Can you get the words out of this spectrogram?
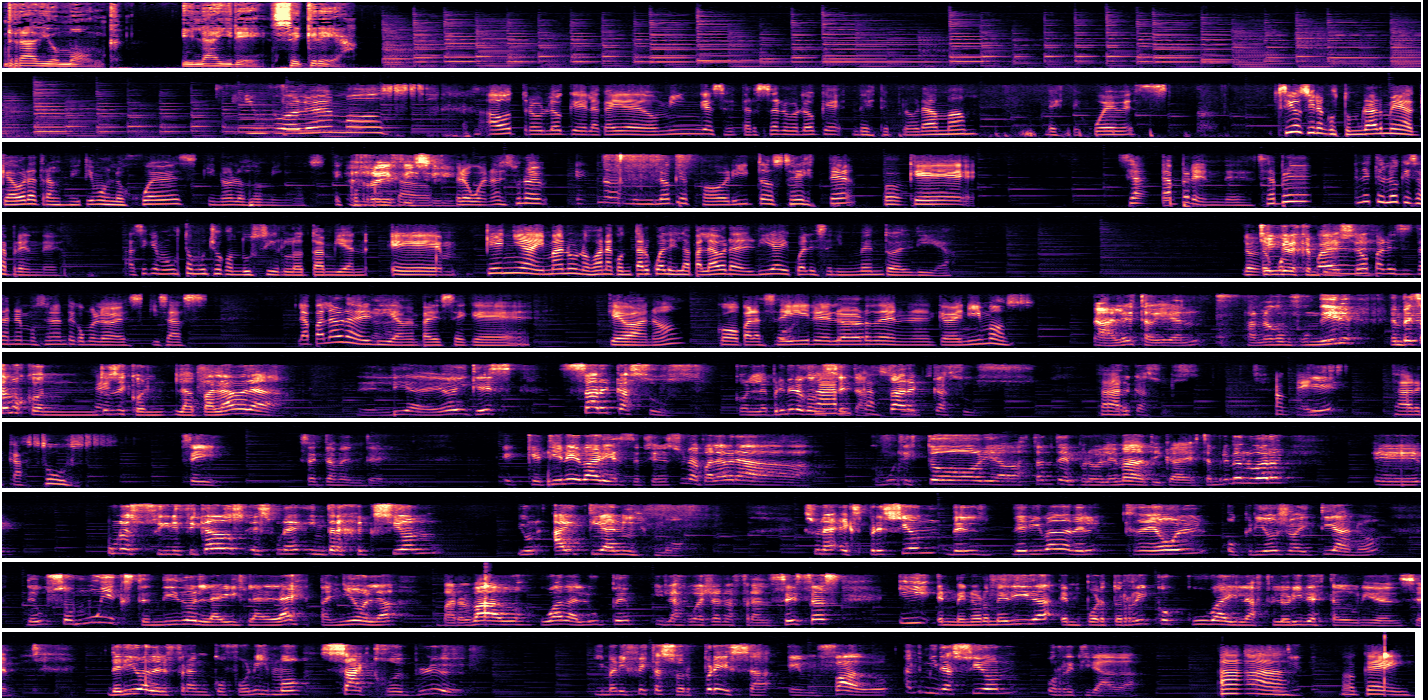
Radio Monk. El aire se crea. Y volvemos a otro bloque de la caída de Domínguez, el tercer bloque de este programa, de este jueves. Sigo sin acostumbrarme a que ahora transmitimos los jueves y no los domingos. Es, Es re complicado. difícil. Pero bueno, es uno, de, es uno de mis bloques favoritos este, porque se aprende, se aprende. En este bloque se aprende. Así que me gusta mucho conducirlo también. Eh, Kenia y Manu nos van a contar cuál es la palabra del día y cuál es el invento del día. Lo ¿Quién querés que empiece? No parece tan emocionante como lo es, quizás. La palabra del día me parece que, que va, ¿no? Como para seguir el orden en el que venimos. Dale, está bien. Para no confundir. Empezamos con entonces con la palabra del día de hoy, que es Sarcasus. Con la primero con Z. Sarcasus. Sarcasus. Ok. Que, Sarcasus. sí, exactamente. Eh, Que tiene varias excepciones. Es una palabra con mucha historia, bastante problemática esta. En primer lugar, eh, uno de sus significados es una interjección y un haitianismo. Es una expresión del- derivada del creol o criollo haitiano, de uso muy extendido en la isla La Española, Barbados, Guadalupe y las Guayanas francesas, y en menor medida en Puerto Rico, Cuba y la Florida estadounidense. Deriva del francofonismo sacre bleu y manifiesta sorpresa, enfado, admiración o retirada. Ah, ok. Es,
